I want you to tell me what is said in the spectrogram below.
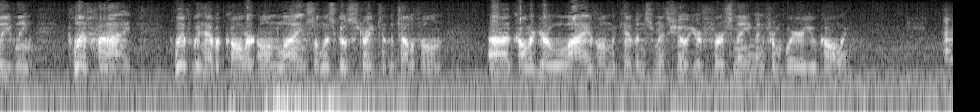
this evening, Clif High. Clif, we have a caller online, so let's go straight to the telephone. Uh, caller, you're live on the Kevin Smith Show. Your first name and from where are you calling? Um,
